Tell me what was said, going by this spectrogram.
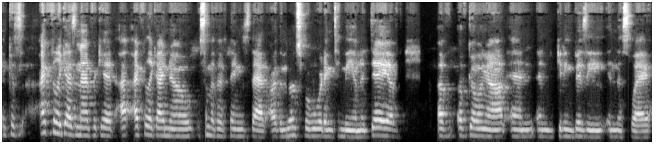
Because I feel like as an advocate, I, I, feel like I know some of the things that are the most rewarding to me on a day of of, of going out and, and getting busy in this way.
